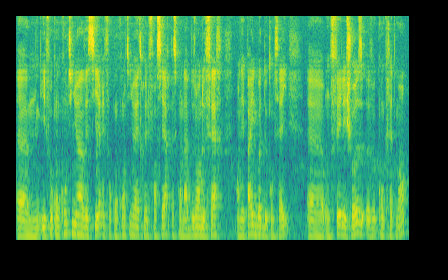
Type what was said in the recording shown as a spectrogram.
euh, il faut qu'on continue à investir, il faut qu'on continue à être une foncière parce qu'on a besoin de faire, on n'est pas une boîte de conseil, on fait les choses concrètement,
